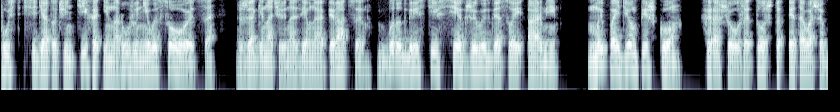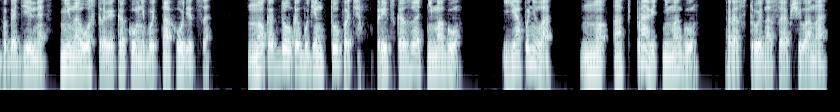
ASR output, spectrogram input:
пусть сидят очень тихо и наружу не высовываются. Жаги начали наземную операцию, будут грести всех живых для своей армии. Мы пойдем пешком. Хорошо уже то, что эта ваша богадельня не на острове каком-нибудь находится. Но как долго будем топать, предсказать не могу. Я поняла, но отправить не могу, расстроенно сообщила она.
